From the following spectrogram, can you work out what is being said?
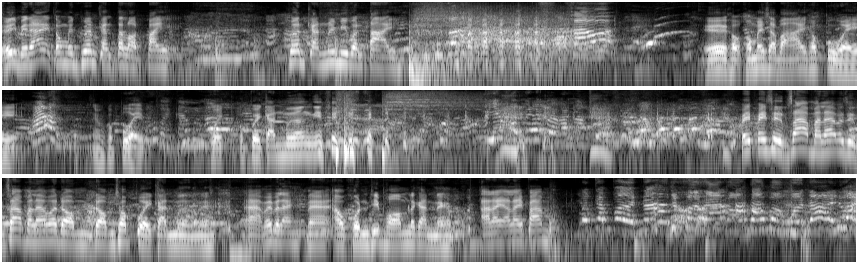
เฮ้ยไม่ได้ต้องเป็นเพื่อนกันตลอดไป เพื่อนกันไม่มีวันตาย เขาเออเขาเขาไม่สบายเขาป่วยเออเขาป่วยป่วยป่วยการเมืองนิดนึง ไม่ใช่คนไม่ได้เกิดกันมาไปไปสืบทราบมาแล้วไปสืบทราบมาแล้วว่าดอมดอมชอบป่วยการเมืองนะอ่าไม่เป็นไรนะเอาคนที่พร้อมแล้วกันนะครับ อะไรอะไรปั๊มมันจะเปิดหน้าจะเปิดหน้าน้อง น้องบอกเปิดได้ด้วย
